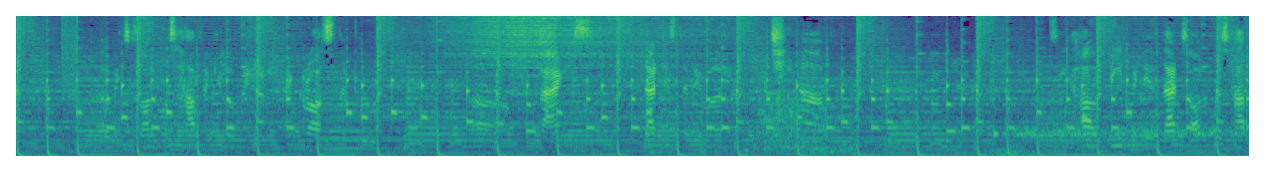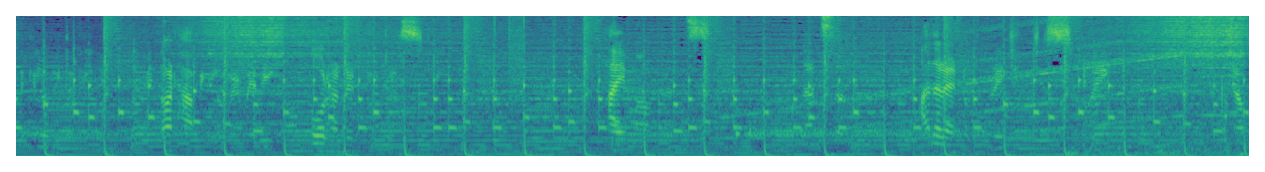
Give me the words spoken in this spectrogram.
uh, which is almost half a kilometer across the two banks. That is the river Chenab. See how deep it is. That's almost half a kilometer deep. Not half a kilometer, maybe 400 meters deep. High mountains. That's the other end of the bridge, which is jump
